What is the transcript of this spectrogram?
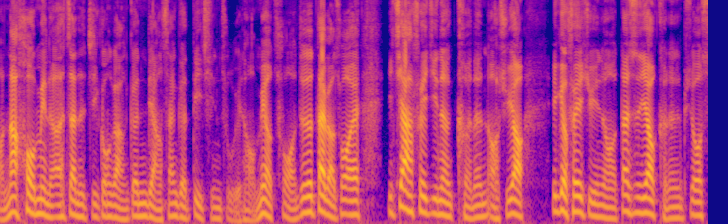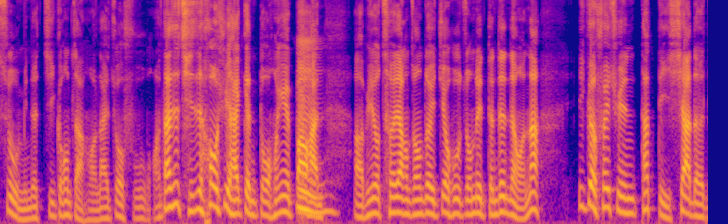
哦，那后面呢，呃，站着机工长跟两三个地勤组员哦，没有错，就是代表说，哎，一架飞机呢，可能哦需要一个飞行员哦，但是要可能比如说四五名的机工长哦来做服务啊，但是其实后续还更多，因为包含啊，比如说车辆中队、救护中队等等等哦，那一个飞行员他底下的。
